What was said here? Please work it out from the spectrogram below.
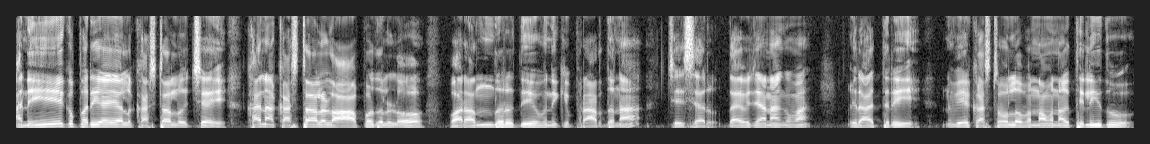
అనేక పర్యాయాలు కష్టాలు వచ్చాయి కానీ ఆ కష్టాలలో ఆపదలలో వారందరూ దేవునికి ప్రార్థన చేశారు. దైవజనాంగమా రాత్రి నువ్వే కష్టంలో ఉన్నావో నాకు తెలియదు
